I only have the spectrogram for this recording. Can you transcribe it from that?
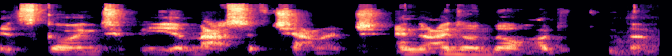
it's going to be a massive challenge and I don't mm-hmm. know how to do them.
